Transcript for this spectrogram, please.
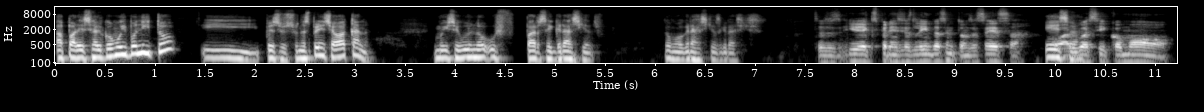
aparece algo muy bonito y pues es una experiencia bacana. Como dice uno, uff, parce, gracias. Como gracias, gracias. Entonces, y de experiencias lindas, entonces esa. Esa. O algo así como,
